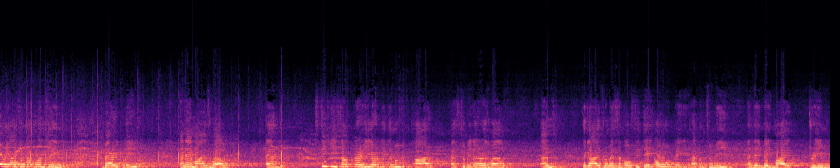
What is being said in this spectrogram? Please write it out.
sorry, I forgot one thing. Barry, please. And Emma as well. And Sticky somewhere here with the moving car has to be there as well. And the guys from SMOC, they all made it happen to me and they made my dream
